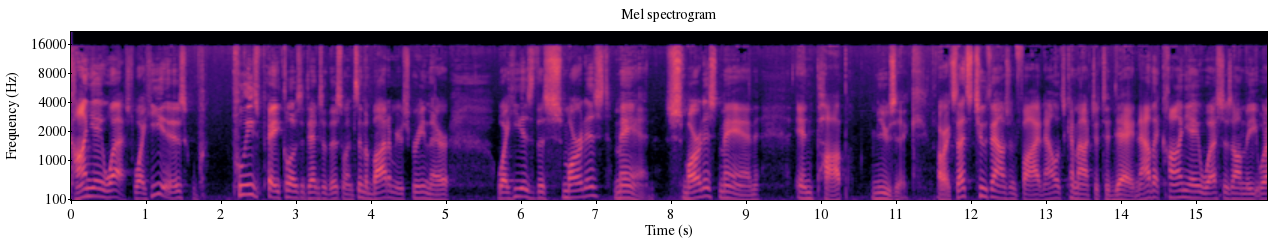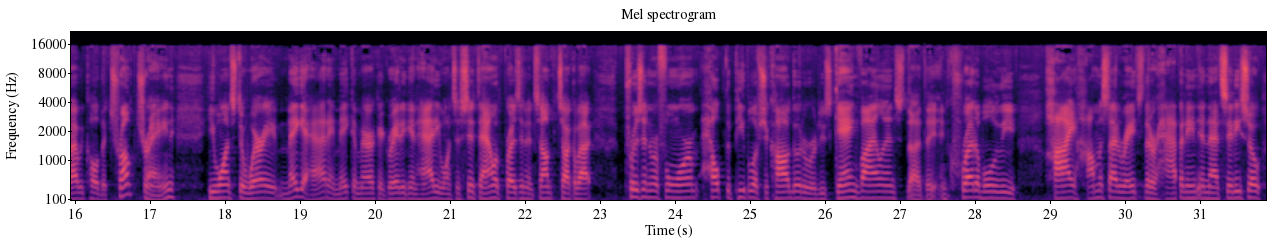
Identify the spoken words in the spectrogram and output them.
Kanye West, why he is, please pay close attention to this one. It's in the bottom of your screen there. Why he is the smartest man, smartest man in pop music. All right, so that's 2005. Now let's come out to today. Now that Kanye West is on the what I would call the Trump train, he wants to wear a MAGA hat, a Make America Great Again hat. He wants to sit down with President Trump to talk about prison reform, help the people of Chicago to reduce gang violence, the, the incredibly high homicide rates that are happening in that city. So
